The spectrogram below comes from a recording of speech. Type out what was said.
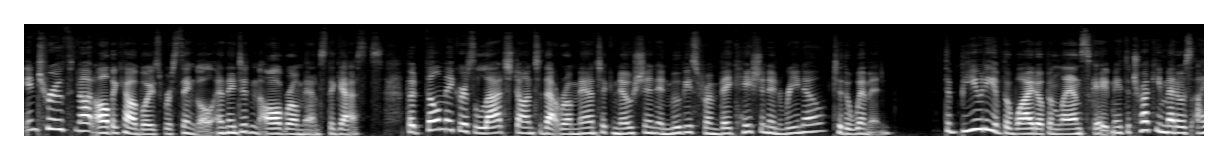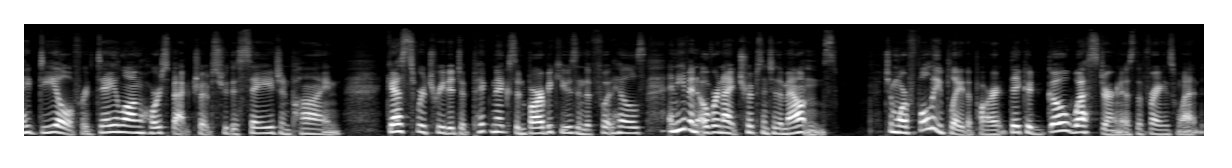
In truth, not all the cowboys were single, and they didn't all romance the guests. But filmmakers latched onto that romantic notion in movies from Vacation in Reno to The Women. The beauty of the wide open landscape made the Truckee Meadows ideal for day long horseback trips through the sage and pine. Guests were treated to picnics and barbecues in the foothills, and even overnight trips into the mountains. To more fully play the part, they could go Western, as the phrase went,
